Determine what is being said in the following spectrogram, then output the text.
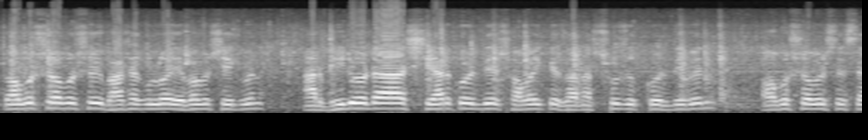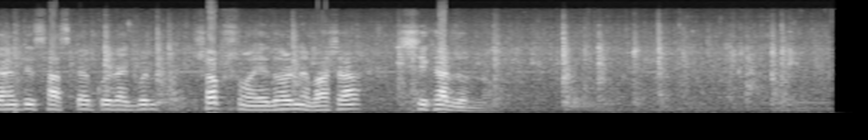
তো অবশ্যই অবশ্যই ভাষাগুলো এভাবে শিখবেন আর ভিডিওটা শেয়ার করে দিয়ে সবাইকে জানার সুযোগ করে দিবেন। অবশ্যই অবশ্যই চ্যানেলটি সাবস্ক্রাইব করে রাখবেন সব সময় এ ধরনের ভাষা শেখার জন্য।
